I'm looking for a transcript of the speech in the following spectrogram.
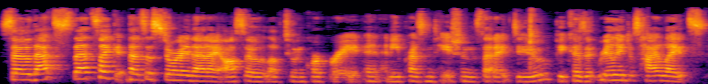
So that's, that's like, that's a story that I also love to incorporate in any presentations that I do because it really just highlights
